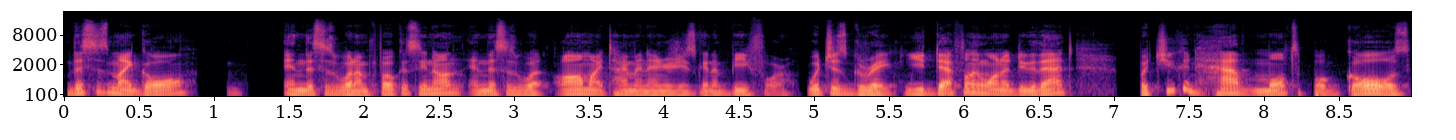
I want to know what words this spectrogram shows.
this is my goal and this is what I'm focusing on and this is what all my time and energy is going to be for, which is great. You definitely want to do that, but you can have multiple goals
